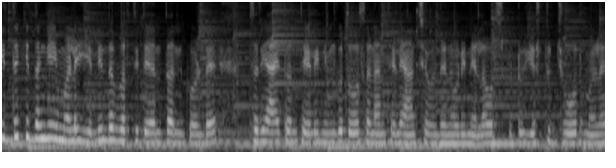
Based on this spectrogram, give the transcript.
ಇದ್ದಕ್ಕಿದ್ದಂಗೆ ಈ ಮಳೆ ಎಲ್ಲಿಂದ ಬರ್ತಿದೆ ಅಂತ ಅಂದ್ಕೊಂಡೆ ಸರಿ ಆಯಿತು ಅಂಥೇಳಿ ನಿಮಗೂ ತೋರಿಸೋಣ ಅಂಥೇಳಿ ಆಚೆ ಬಂದೆ. ನೋಡಿ ನೆಲ ಒರೆಸ್ಬಿಟ್ಟು ಎಷ್ಟು ಜೋರು ಮಳೆ.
